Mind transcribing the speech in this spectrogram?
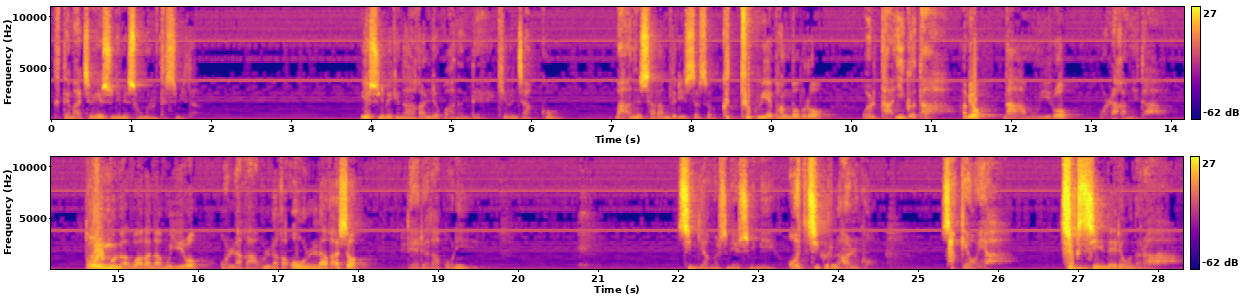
그때 마침 예수님의 소문을 듣습니다. 예수님에게 나아가려고 하는데 길은 작고 많은 사람들이 있어서 그 특유의 방법으로 옳다 이거다 하며 나무 위로 올라갑니다. 돌문화가 나무 위로 올라가 올라가 올라가서 내려다 보니 신기한 것은 예수님이 어찌 그를 알고 삭개오야 즉시 내려오너라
